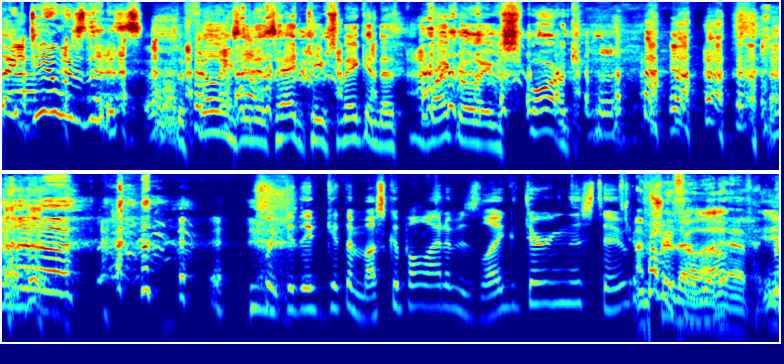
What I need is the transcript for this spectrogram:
idea was this? the fillings in his head keeps making the microwave spark. Wait, did they get the musket ball out of his leg during this too? I'm probably sure that would out. have. Yeah.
